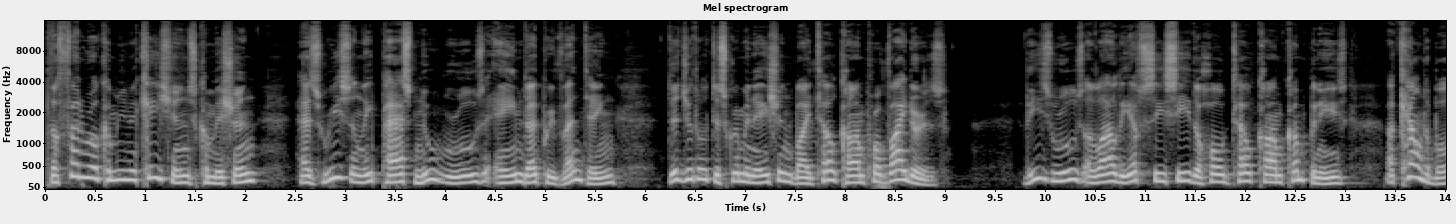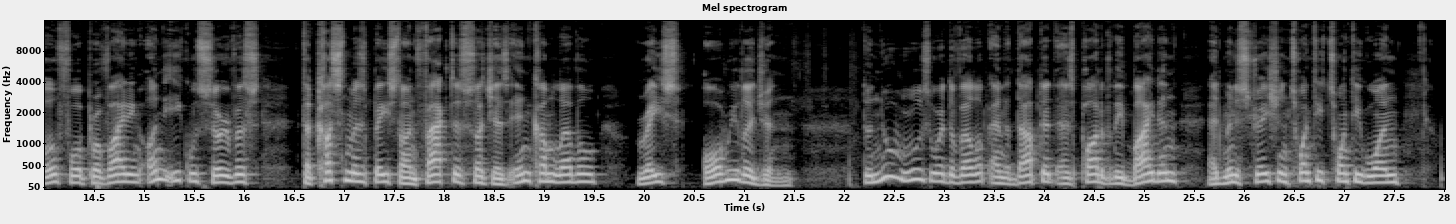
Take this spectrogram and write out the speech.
The Federal Communications Commission has recently passed new rules aimed at preventing digital discrimination by telecom providers. These rules allow the FCC to hold telecom companies accountable for providing unequal service to customers based on factors such as income level, race, or religion. The new rules were developed and adopted as part of the Biden administration 2021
